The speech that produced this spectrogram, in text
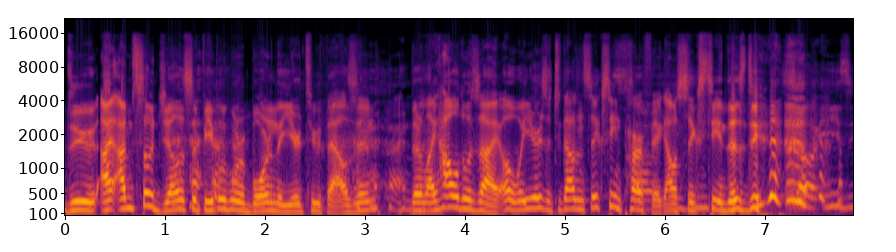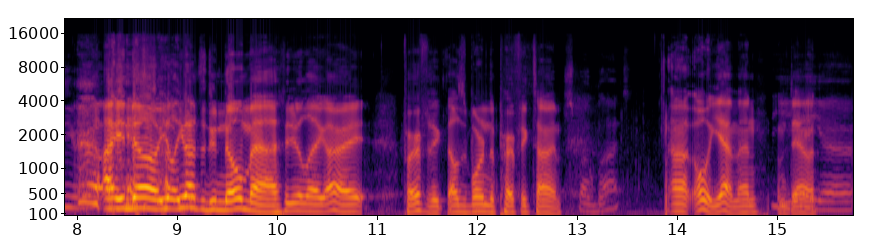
Dude, I, I'm so jealous of people who were born in the year 2000. They're like, how old was I? Oh, what year is it? 2016? So Perfect. I was 16. This dude. so easy, bro. I know. You, you don't have to do no math. You're like, all right, perfect. I was born in the perfect time. Uh, oh yeah, man. I'm yeah, down. Yeah.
